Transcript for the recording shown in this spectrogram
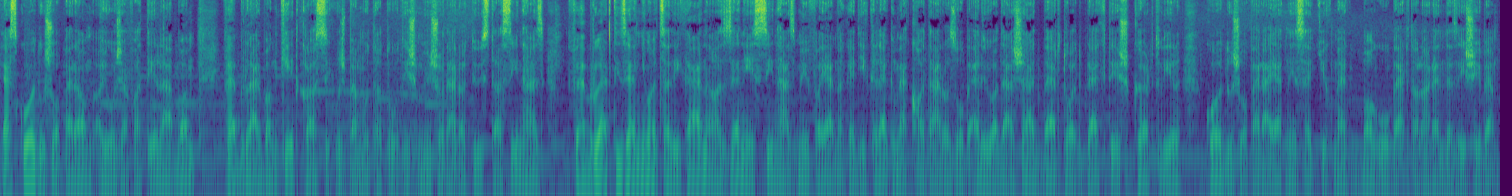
Lesz Koldus Opera a József Attilában, februárban két klasszikus bemutatót is műsorára tűzte a színház. Február 18-án a zenész színház műfajának egyik legmeghatározóbb előadását Bertolt Brecht és Kurt Will Koldus operáját nézhetjük meg Bagó Bertalan rendezésében.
